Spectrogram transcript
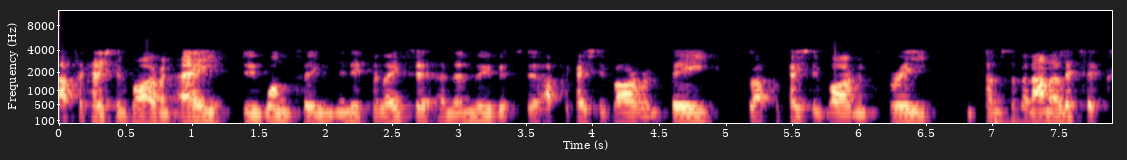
application environment A, do one thing, manipulate it, and then move it to application environment B, to application environment three, in terms of an analytics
